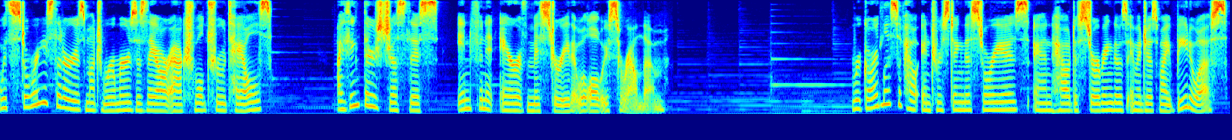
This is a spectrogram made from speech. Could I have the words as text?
With stories that are as much rumors as they are actual true tales, I think there's just this infinite air of mystery that will always surround them. Regardless of how interesting this story is and how disturbing those images might be to us,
